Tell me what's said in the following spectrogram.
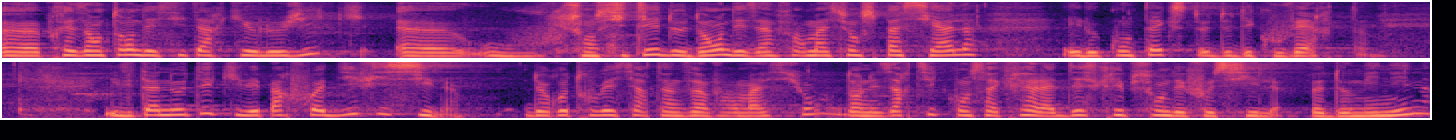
euh, présentant des sites archéologiques euh, où sont citées dedans des informations spatiales et le contexte de découverte. Il est à noter qu'il est parfois difficile de retrouver certaines informations dans les articles consacrés à la description des fossiles euh, d'hominines,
